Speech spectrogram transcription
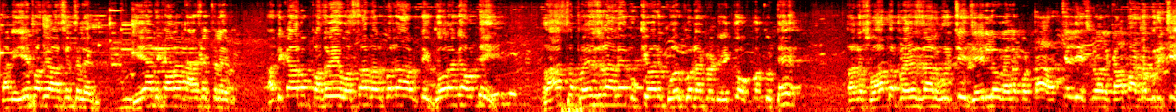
తను ఏ పదవి ఆశించలేదు ఏ అధికారాన్ని ఆశించలేదు. అధికారం పదవి వస్తాది అనుకున్నా దూరంగా ఉండి రాష్ట్ర ప్రయోజనాలే ముఖ్యమని కోరుకున్నటువంటి వ్యక్తి ఒప్పుకుంటే తన స్వార్థ ప్రయోజనాల గురించి జైల్లో వెళ్ళకుండా హత్యలు చేసిన వాళ్ళు కాపాడడం గురించి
